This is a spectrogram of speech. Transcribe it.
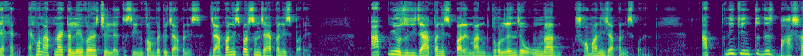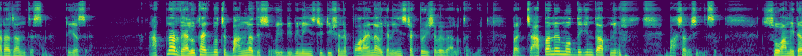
দেখেন, এখন আপনার একটা লেভারেজ চলে যেতেছে in compare to Japanese Japanese person Japanese পারে। আপনিও যদি জাপানিজ পারেন, মান ধরলেন যে উনার সমানই জাপানিজ পারেন। আপনি কিন্তু জাস্ট ভাষাটা জানতেছেন, ঠিক আছে? আপনার ভ্যালু থাকবে হচ্ছে বাংলাদেশে, ওই যে বিভিন্ন ইনস্টিটিউশনে পড়ায় না, ওইখানে ইনস্ট্রাক্টর হিসেবে ভ্যালু থাকবে। বাট জাপানের মধ্যে কিন্তু আপনি ভাষাটা শিখতেছেন। সো আমি এটা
